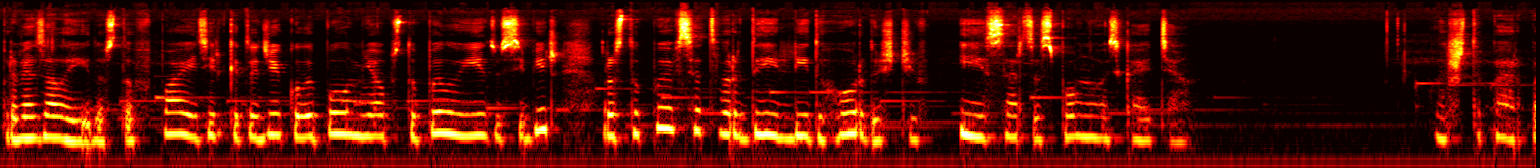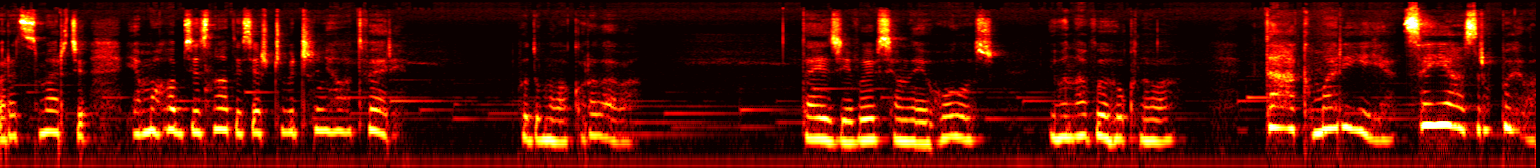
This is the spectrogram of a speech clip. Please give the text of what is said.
прив'язали її до стовпа, і тільки тоді, коли полум'я обступило її з усібіч, розтопився твердий лід гордощів, і її серце сповнилось каяття. Лиш тепер, перед смертю, я могла б зізнатися, що відчиняла двері, подумала королева. Та й з'явився в неї голос, і вона вигукнула Так, Марія, це я зробила.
